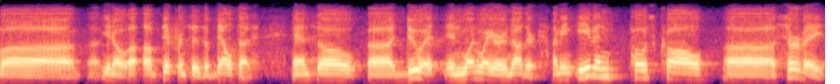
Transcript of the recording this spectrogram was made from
uh, you know, of differences, of deltas and so uh, do it in one way or another. I mean, even post-call uh, surveys,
